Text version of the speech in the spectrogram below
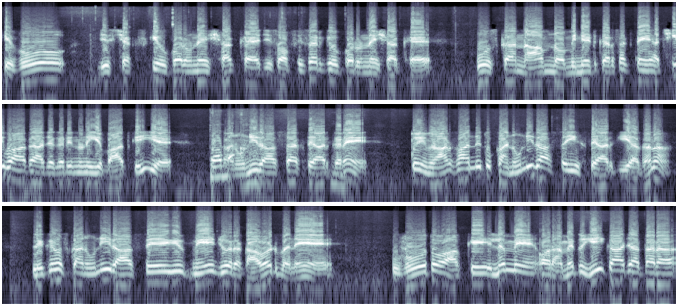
कि वो जिस शख्स के ऊपर उन्हें शक है जिस ऑफिसर के ऊपर उन्हें शक है वो उसका नाम नॉमिनेट कर सकते हैं। अच्छी बात है आज अगर इन्होंने ये बात कही है तो कानूनी रास्ता अख्तियार करें तो इमरान खान ने तो कानूनी रास्ता ही इख्तियार किया था ना। लेकिन उस कानूनी रास्ते में जो रुकावट बने हैं वो तो आपके इलम में और हमें तो यही कहा जाता रहा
